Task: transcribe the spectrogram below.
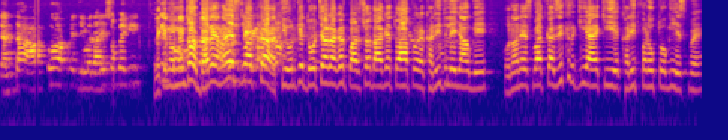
जनता आपको अपनी ज़िम्मेदारी सौंपेगी। लेकिन उन्हें तो डर है ना इस बात का कि उनके दो चार अगर पार्षद आ गए तो आप खरीद ले जाओगे। उन्होंने इस बात का ज़िक्र किया है कि खरीद फरोख्त होगी इसमें।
